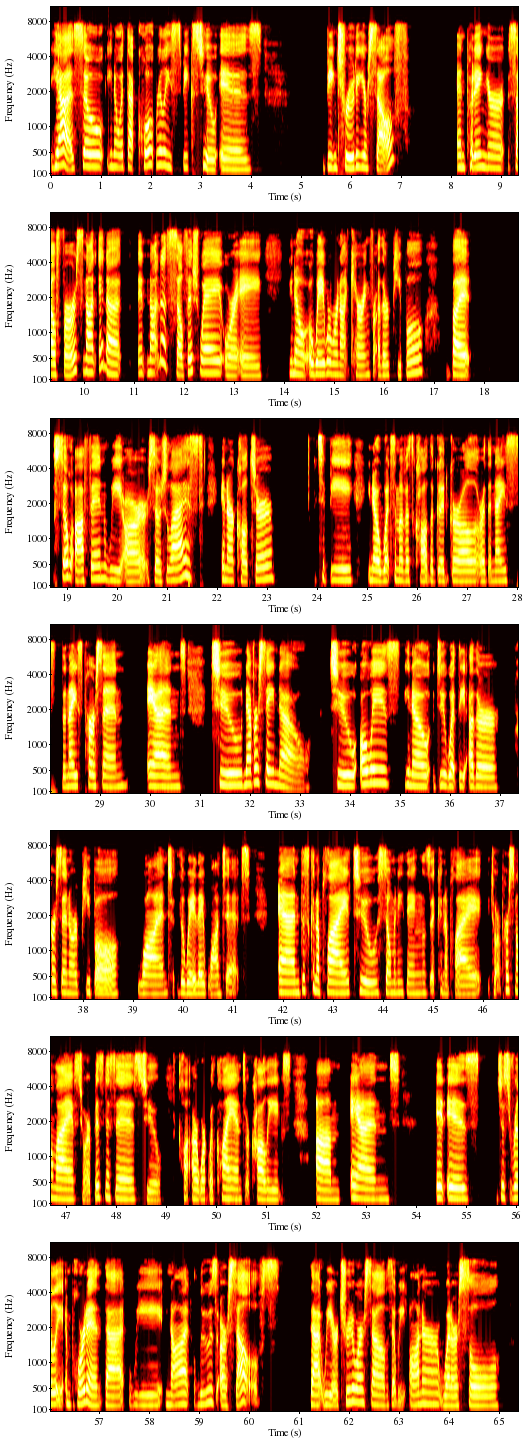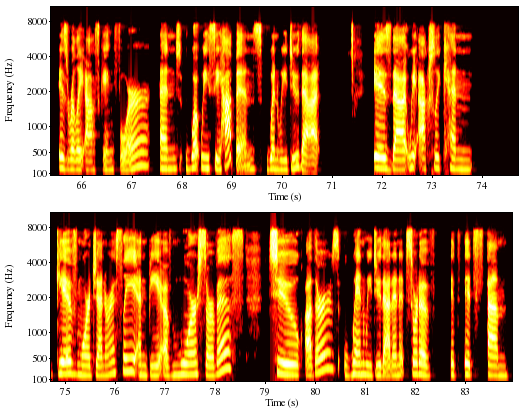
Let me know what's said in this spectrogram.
yeah, so you know what that quote really speaks to is being true to yourself and putting yourself first, not in a in, not in a selfish way or a you know a way where we're not caring for other people, but so often we are socialized in our culture to be, you know, what some of us call the good girl or the nice the nice person and to never say no, to always, you know, do what the other person or people want the way they want it. And this can apply to so many things. It can apply to our personal lives, to our businesses, to cl- our work with clients or colleagues. Um, and it is just really important that we not lose ourselves, that we are true to ourselves, that we honor what our soul is really asking for. And what we see happens when we do that is that we actually can give more generously and be of more service to others when we do that and it's sort of it's it's um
